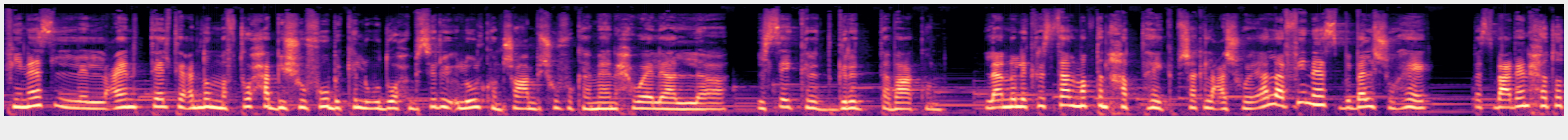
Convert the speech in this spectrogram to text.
في ناس اللي العين الثالثة عندهم مفتوحة بيشوفوه بكل وضوح بصيروا يقولوا لكم شو عم بيشوفوا كمان حوالي ال sacred grid تبعكم. لأنه الكريستال ما بتنحط هيك بشكل عشوائي. هلأ في ناس ببلشوا هيك بس بعدين حطوا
